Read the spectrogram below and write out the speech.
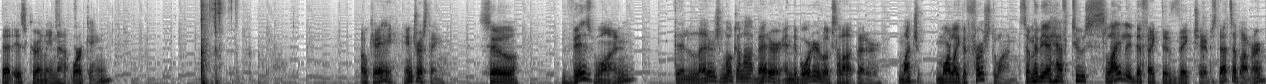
that is currently not working. Okay, interesting. So this one, the letters look a lot better and the border looks a lot better. Much more like the first one. So maybe I have two slightly defective VIC chips. That's a bummer.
